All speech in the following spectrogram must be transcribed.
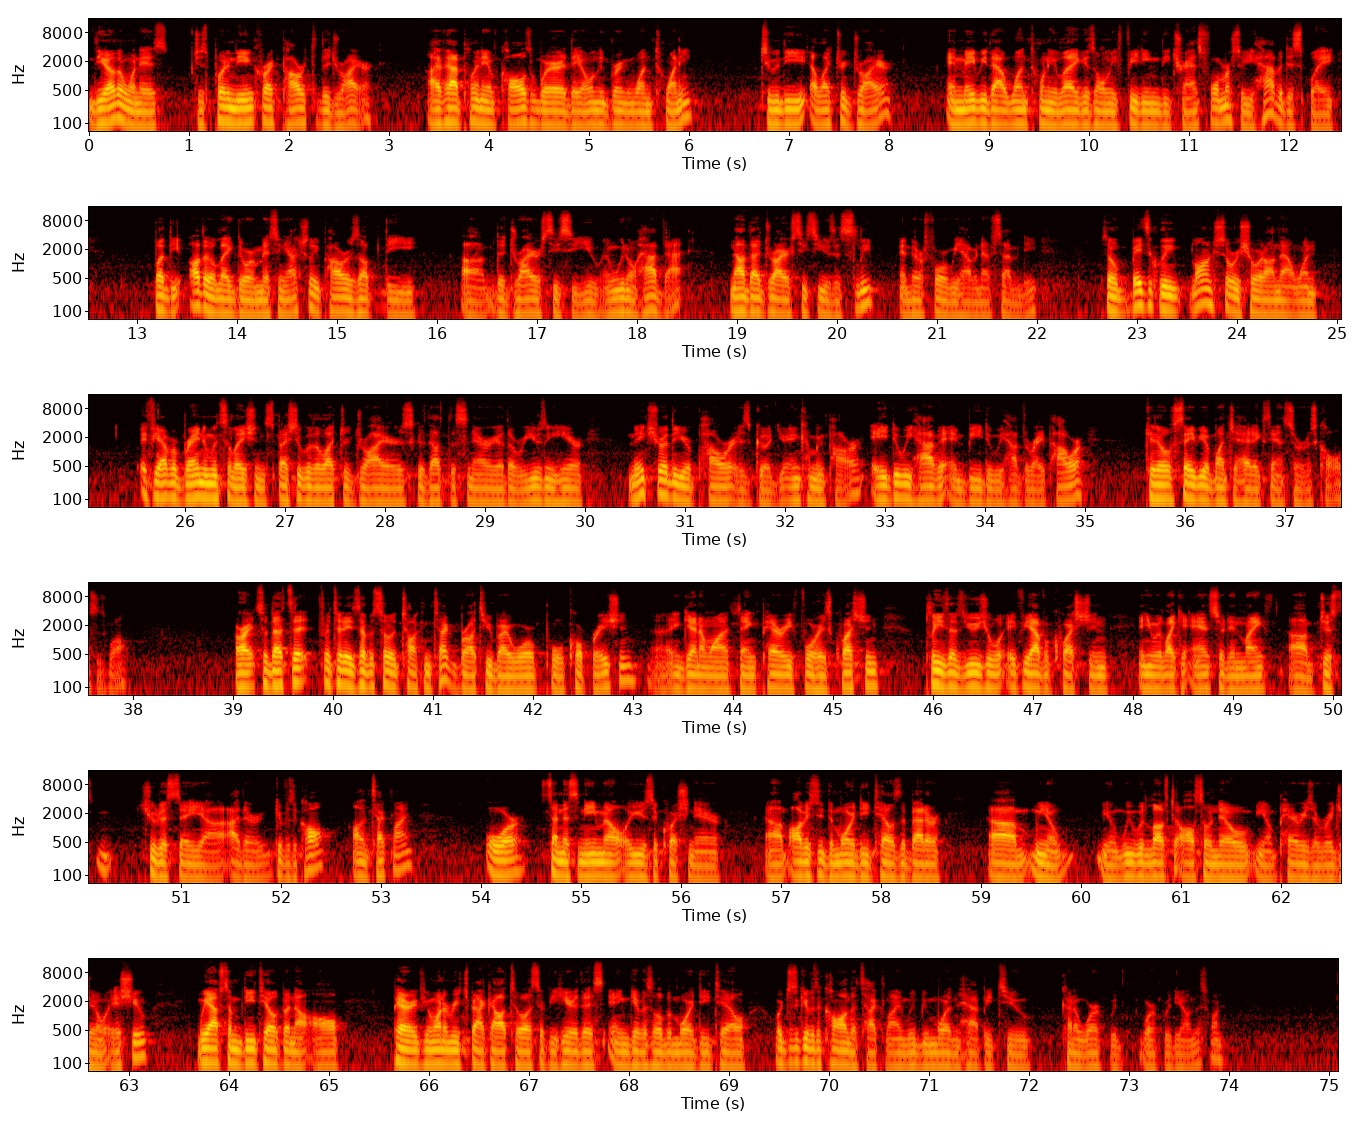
The other one is just putting the incorrect power to the dryer. I've had plenty of calls where they only bring 120 to the electric dryer, and maybe that 120 leg is only feeding the transformer, so you have a display, but the other leg that we're missing actually powers up the um, the dryer CCU, and we don't have that. Now that dryer CCU is asleep, and therefore we have an F70. So basically, long story short on that one, if you have a brand new installation, especially with electric dryers, because that's the scenario that we're using here, make sure that your power is good, your incoming power. A, do we have it? And B, do we have the right power? Because it'll save you a bunch of headaches and service calls as well. All right, so that's it for today's episode of Talking Tech, brought to you by Whirlpool Corporation. Uh, again, I want to thank Perry for his question. Please, as usual, if you have a question and you would like it answered in length, um, just shoot us a uh, either give us a call on the tech line or send us an email or use a questionnaire. Um, obviously, the more details, the better. Um, you know, you know, we would love to also know, you know, Perry's original issue. We have some details, but not all. Perry, if you want to reach back out to us if you hear this and give us a little bit more detail, or just give us a call on the tech line, we'd be more than happy to kind of work with work with you on this one.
